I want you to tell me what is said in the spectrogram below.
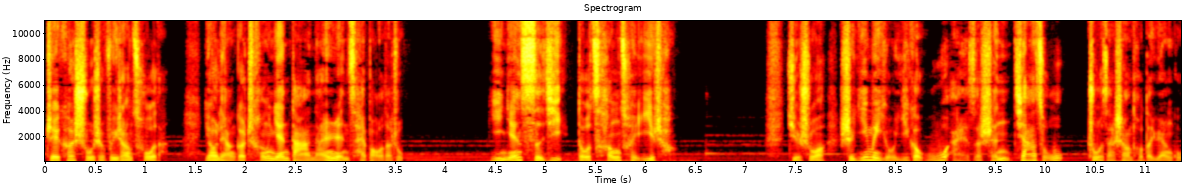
这棵树是非常粗的，要两个成年大男人才抱得住，一年四季都苍翠异常。据说是因为有一个五矮子神家族住在上头的缘故，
